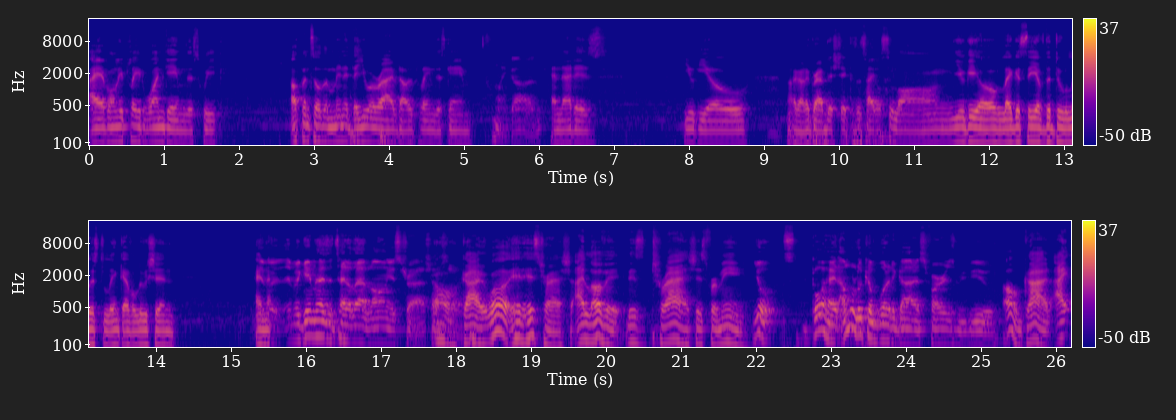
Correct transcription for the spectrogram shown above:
I have only played one game this week. Up until the minute that you arrived, I was playing this game, Oh my god. and that is Yu-Gi-Oh. I gotta grab this shit because the title's too long. Yu-Gi-Oh! Legacy of the Duelist: Link Evolution. And if, a, if a game has a title that long, it's trash. I'm oh sorry. god, well it is trash. I love it. This trash is for me. Yo, go ahead. I'm gonna look up what it got as far as review. Oh God! I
